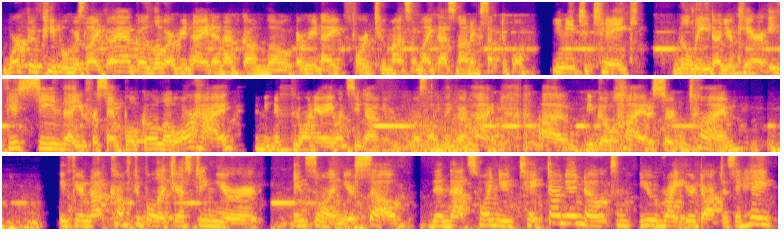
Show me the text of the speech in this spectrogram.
worked with people who's like, oh, yeah, I go low every night, and I've gone low every night for two months. I'm like, that's not acceptable. You need to take the lead on your care. If you see that you, for example, go low or high, I mean, if you want your A1C down, you're most likely going high. Uh, you go high at a certain time. If you're not comfortable adjusting your insulin yourself, then that's when you take down your notes and you write your doctor, say, hey,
